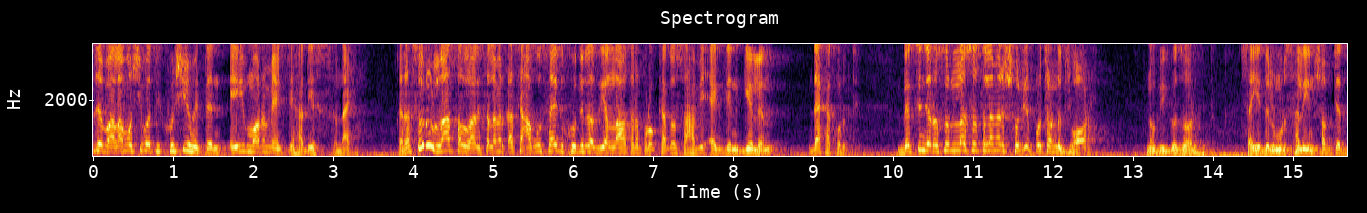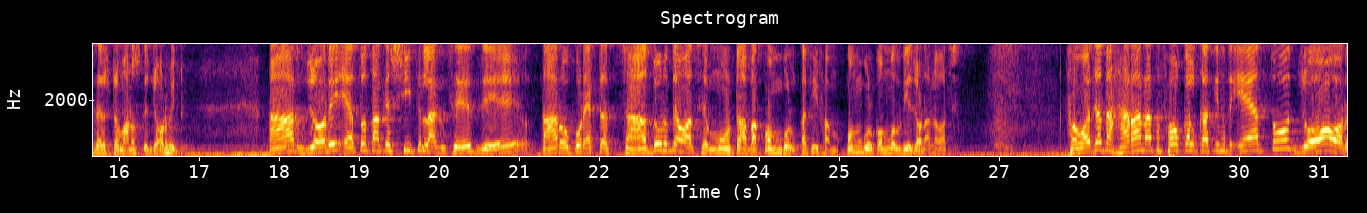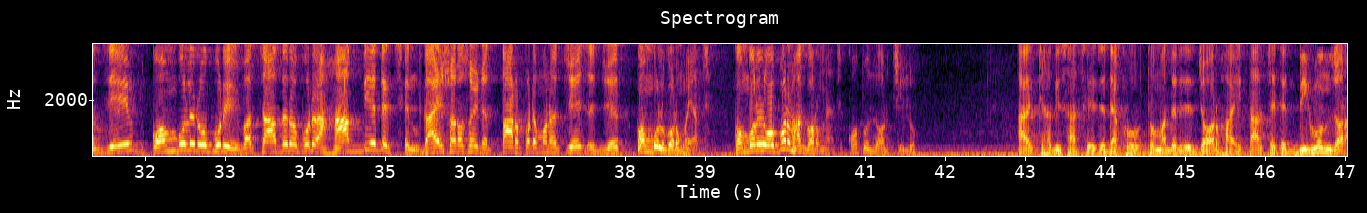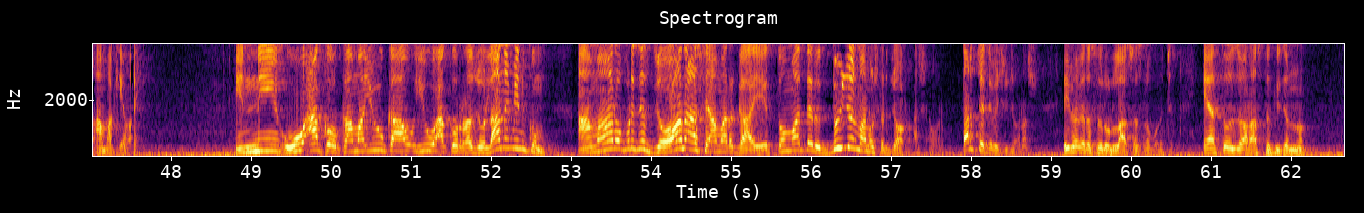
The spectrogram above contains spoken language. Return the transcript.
যে বালা মুসিবতে খুশি হইতেন, এই মর্মে একটি হাদিস শোনাই রসুল্লাহ কাছে আবু সাইদ খুদির রাজি আল্লাহ প্রখ্যাত সাহাবি একদিন গেলেন, দেখা করতে। দেখছেন যে রসুল্লাহ সাল্লামের শরীর প্রচণ্ড জ্বর। নবীকে জ্বর হইত। মুরসালিন, সবচেয়ে শ্রেষ্ঠ মানুষকে জ্বর হইত। আর জ্বরে এত তাকে শীত লাগছে যে তার ওপর একটা চাদর দেওয়া আছে, মোটা বা কম্বল, কাতিফা, কম্বল কম্বল দিয়ে জড়ানো আছে। ফওয়াজাদ হারানাত ফকাল কাতিফাত, এত জ্বর যে কম্বলের ওপরে বা চাঁদের ওপরে হাত দিয়ে দেখছেন, গায়ে সরাসরিটা তারপরে মনে হচ্ছে যে কম্বল গরম হয়ে আছে। কম্বলের ওপর ভাগ গরম হয়ে আছে। কত জ্বর ছিল। আরেকটি হাদিস আছে যে, দেখো, তোমাদের যে জ্বর হয়, তার চাইতে দ্বিগুণ জ্বর আমাকে হয়। ইন্নি উ আকো কামা কাউ ইউ আকো রজলান মিনকুম। আমার উপরে যে জ্বর আসে আমার গায়ে, তোমাদের দুইজন মানুষের জ্বর আসে তার চাইতে বেশি জ্বর আসে। এইভাবে রসুল্লাহ বলেছেন, এত জ্বর আসতো কি জন্য?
